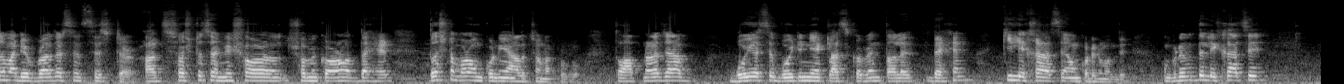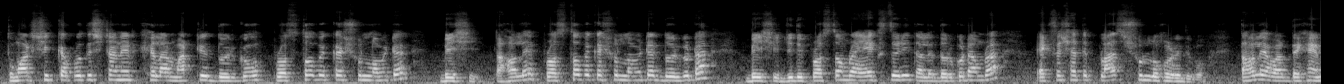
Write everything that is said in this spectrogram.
Hello my dear brothers and sister আজ ষষ্ঠ শ্রেণির সরল সমীকরণ অধ্যায়ের দশ নম্বর অঙ্ক নিয়ে আলোচনা করব। তো আপনারা যারা বই আছে, বইটি নিয়ে ক্লাস করবেন, তাহলে দেখেন কি লেখা আছে অঙ্কটির মধ্যে। অঙ্কটির মধ্যে লেখা আছে, তোমার শিক্ষা প্রতিষ্ঠানের খেলার মাঠটির দৈর্ঘ্য প্রস্থ অপেক্ষা ষোলো মিটার বেশি। তাহলে প্রস্থ অপেক্ষা ষোলো মিটার দৈর্ঘ্যটা বেশি। যদি প্রস্থ আমরা এক্স ধরি, তাহলে দৈর্ঘ্যটা আমরা এক্সের সাথে প্লাস ষোলো করে দিব। তাহলে আবার দেখেন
